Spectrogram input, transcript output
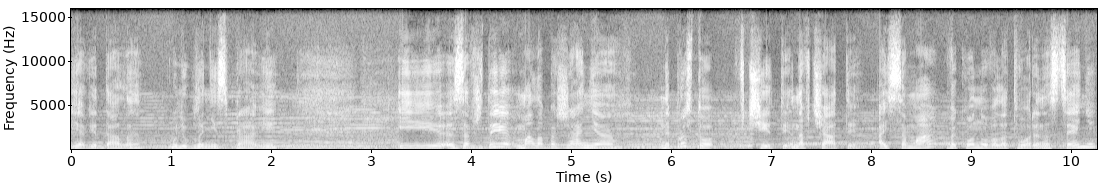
я віддала улюбленій справі і завжди мала бажання не просто вчити, навчати, а й сама виконувала твори на сцені.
